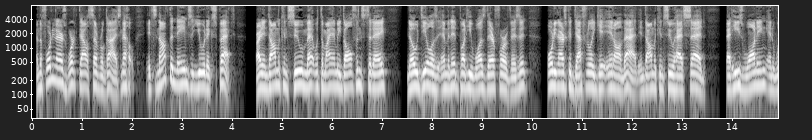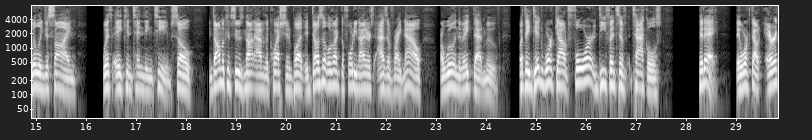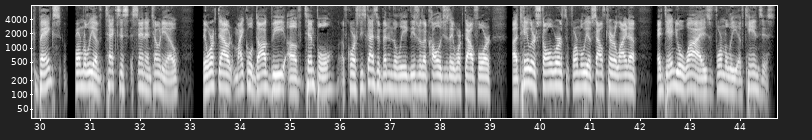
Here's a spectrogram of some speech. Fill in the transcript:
And the 49ers worked out several guys. Now, it's not the names that you would expect, right? And Ndamukong Suh met with the Miami Dolphins today. No deal is imminent, but he was there for a visit. 49ers could definitely get in on that. And Ndamukong Suh has said that he's wanting and willing to sign with a contending team. So Suh is not out of the question, but it doesn't look like the 49ers, as of right now, are willing to make that move. But they did work out four defensive tackles today. They worked out Eric Banks, formerly of Texas San Antonio. They worked out Michael Dogbe of Temple. Of course, these guys have been in the league. These are the colleges they worked out for. Uh, Taylor Stallworth, formerly of South Carolina, and Daniel Wise, formerly of Kansas.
